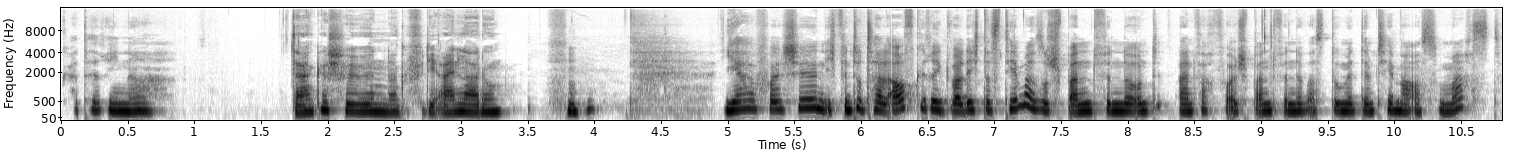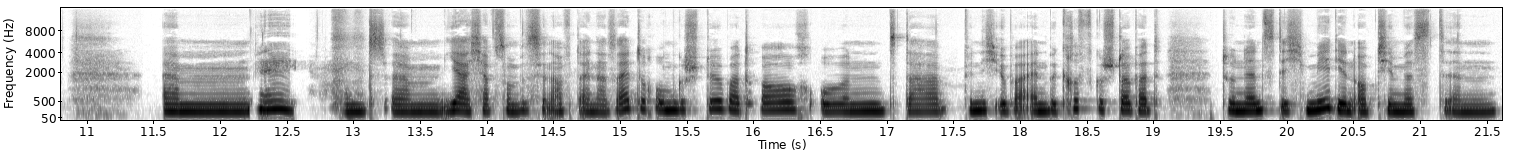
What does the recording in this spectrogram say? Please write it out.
Katharina. Dankeschön, danke für die Einladung. Ja, voll schön. Ich bin total aufgeregt, weil ich das Thema so spannend finde und einfach voll spannend finde, was du mit dem Thema auch so machst. Ähm, Hey. und ähm, ja, ich habe so ein bisschen auf deiner Seite rumgestöbert auch und da bin ich über einen Begriff gestolpert. Du nennst dich Medienoptimistin.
